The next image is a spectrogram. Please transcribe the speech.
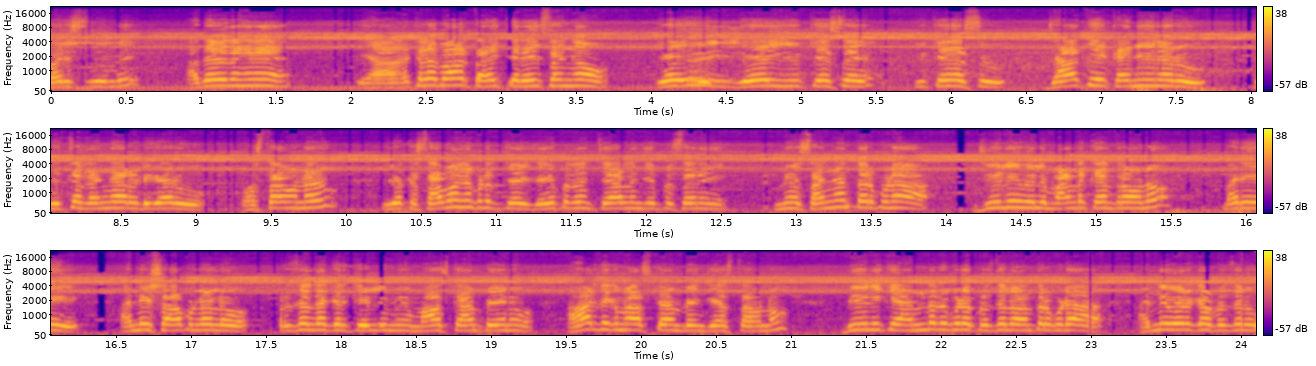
పరిస్థితి ఉంది. అదేవిధంగానే అఖిల భారత ఐక్య రైతు సంఘం ఏ ఏ యూకేఎస్ యూకేఎస్ జాతీయ కన్వీనరు పిచ్చల రంగారెడ్డి గారు వస్తూ ఉన్నారు. ఈ యొక్క సభను కూడా జయప్రదం చేయాలని చెప్పేసి అని మేము సంఘం తరపున జీలీవెల్లి మండల కేంద్రంలో మరి అన్ని షాపులలో ప్రజల దగ్గరికి వెళ్ళి మేము మాస్ క్యాంపెయిన్ ఆర్థిక మాస్ క్యాంపెయిన్ చేస్తా ఉన్నాం. దీనికి అందరూ కూడా ప్రజలు అందరూ కూడా అన్ని వర్గాల ప్రజలు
